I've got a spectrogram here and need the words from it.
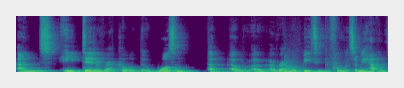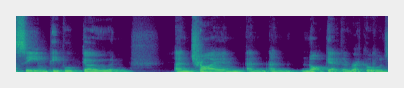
and he did a record that wasn't a, a, a record beating performance. And we haven't seen people go and and try and and and not get the record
